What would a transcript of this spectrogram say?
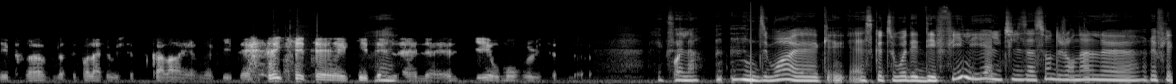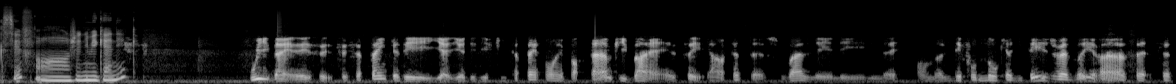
l'épreuve. C'est pas la réussite scolaire là, qui était qui était qui était liée au mot réussite. Excellent. Dis-moi, est-ce que tu vois des défis liés à l'utilisation du journal réflexif en génie mécanique? Oui, ben c'est certain qu'il y a des y des défis, certains sont importants, puis ben c'est en fait souvent les, on a le défaut de nos qualités, je veux dire, hein, cette,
